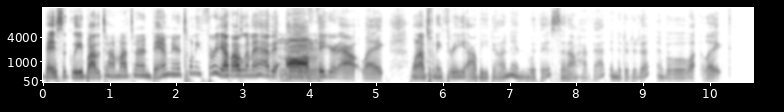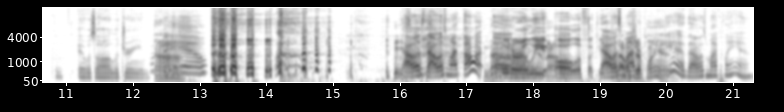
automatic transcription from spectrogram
Basically, by the time I turned damn near 23, I thought I was gonna have it all Mhm. figured out. Like when I'm 23, I'll be done and with this, and I'll have that, and da da da da, and blah blah blah. Like, It was all a dream. what Ah. the hell? That was that was my thought. That was Literally plan, all a fucking. That was that my was your plan. Yeah, that was my plan.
